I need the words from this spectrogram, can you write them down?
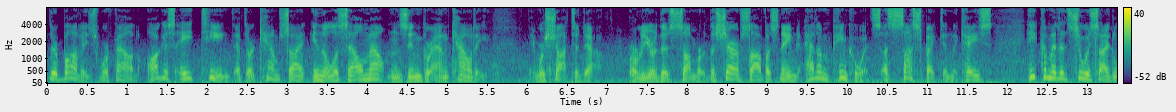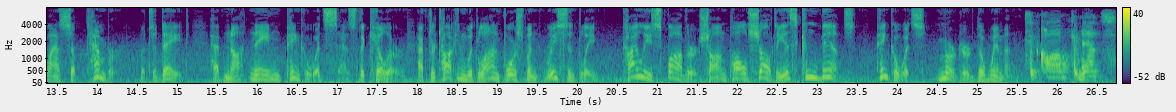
Their bodies were found August 18th at their campsite in the La Sal Mountains in Grand County. They were shot to death. Earlier this summer, the sheriff's office named Adam Pinkowitz a suspect in the case. He committed suicide last September, but to date have not named Pinkowitz as the killer. After talking with law enforcement recently, Kylie's father, Sean Paul Schulte, is convinced Pinkowitz murdered the women. The confidence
